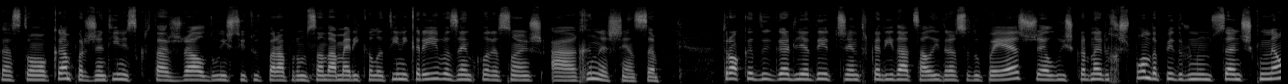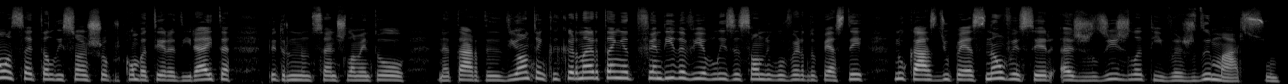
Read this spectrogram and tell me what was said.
Gaston Ocampo, argentino e secretário-geral do Instituto para a Promoção da América Latina e Caraíbas, em declarações à Renascença. Troca de gargalhadetes entre candidatos à liderança do PS. É Luís Carneiro responde a Pedro Nuno Santos que não aceita lições sobre combater a direita. Pedro Nuno Santos lamentou na tarde de ontem que Carneiro tenha defendido a viabilização de um governo do PSD no caso de o PS não vencer as legislativas de março.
